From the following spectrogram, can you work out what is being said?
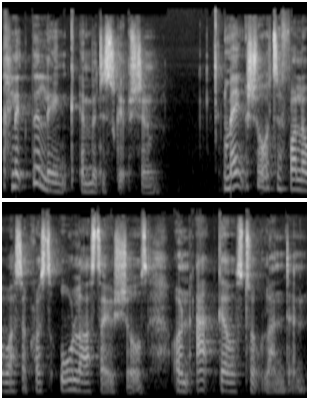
click the link in the description. Make sure to follow us across all our socials on at Girls Talk London.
